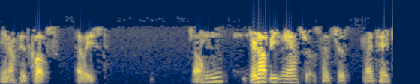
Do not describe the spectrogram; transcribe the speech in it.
you know, it's close at least. So Mm-hmm. you're not beating the Astros. That's just my take.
